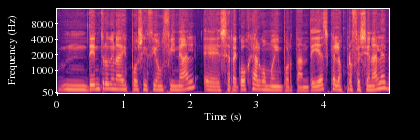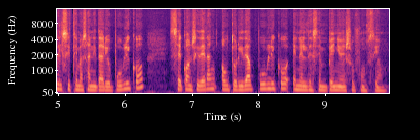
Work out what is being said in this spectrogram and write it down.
mm, dentro de una disposición final eh, se recoge algo muy importante y es que los profesionales del sistema sanitario público se consideran autoridad público en el desempeño de su función.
